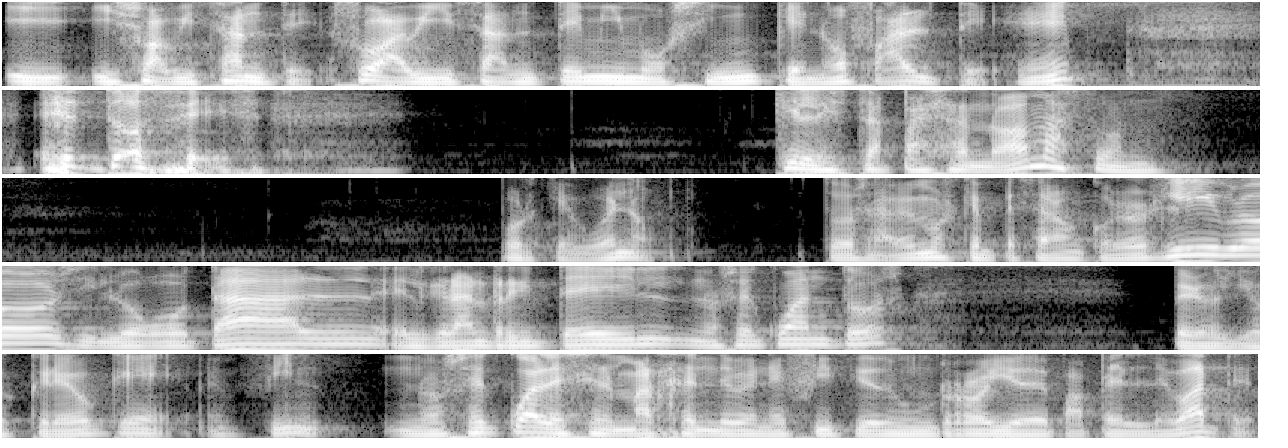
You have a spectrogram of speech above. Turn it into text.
y, suavizante. Suavizante mimosín que no falte. ¿eh? Entonces, ¿qué le está pasando a Amazon? Porque bueno, todos sabemos que empezaron con los libros y luego tal, el gran retail, no sé cuántos. Pero yo creo que, en fin, no sé cuál es el margen de beneficio de un rollo de papel de váter,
